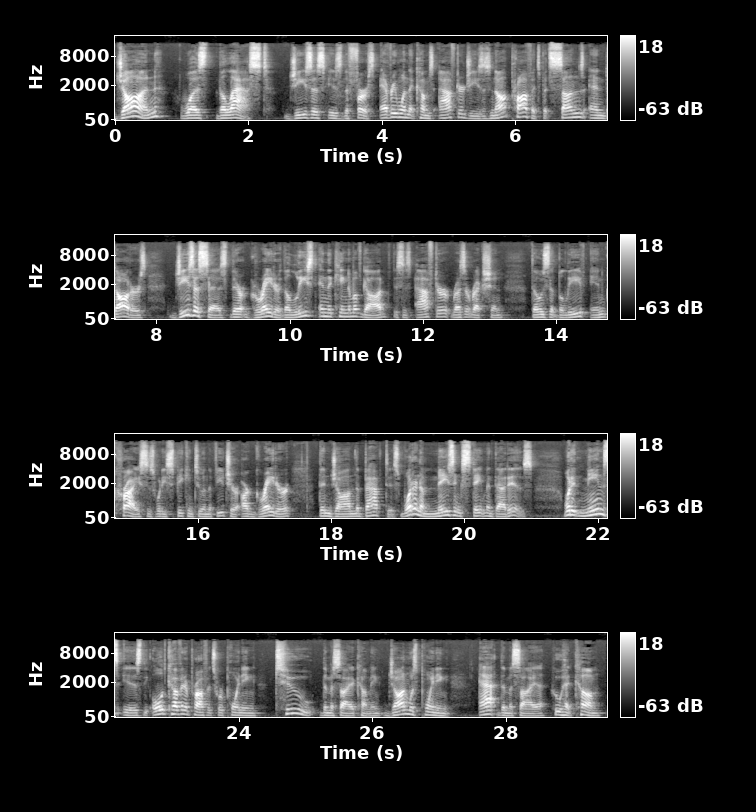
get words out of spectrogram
John was the last Jesus is the first. Everyone that comes after Jesus, not prophets, but sons and daughters, Jesus says they're greater, the least in the kingdom of God. This is after resurrection. Those that believe in Christ, is what he's speaking to in the future, are greater than John the Baptist. What an amazing statement that is. What it means is the Old Covenant prophets were pointing to the Messiah coming, John was pointing at the Messiah who had come.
